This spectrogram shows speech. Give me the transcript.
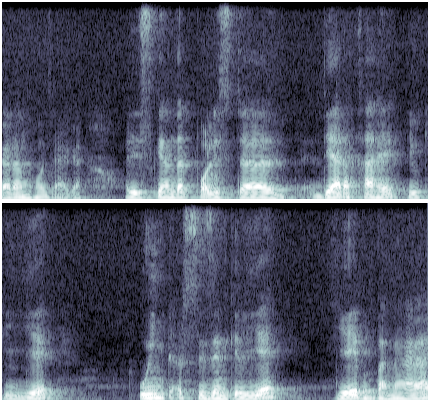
गर्म हो जाएगा। और इसके अंदर पॉलिस्टर दिया रखा है, क्योंकि ये विंटर सीज़न के लिए ये बनाया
